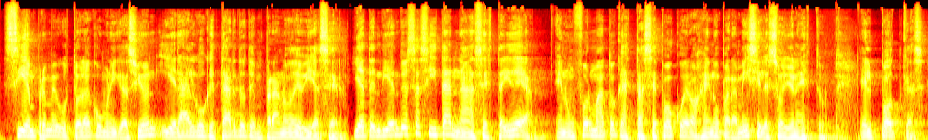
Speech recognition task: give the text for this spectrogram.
siempre me gustó la comunicación y era algo que tarde o temprano debía hacer. Y atendiendo esa cita nace esta idea, en un formato que hasta hace poco era ajeno para mí, si les soy honesto. El podcast,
